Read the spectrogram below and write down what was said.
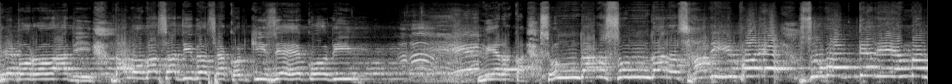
ফেব্রুয়ারি, ভালোবাসা দিবস, এখন কি যে কবি মেয়েরা সুন্দর সুন্দর শাড়ি পরে যুবকদের এমন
